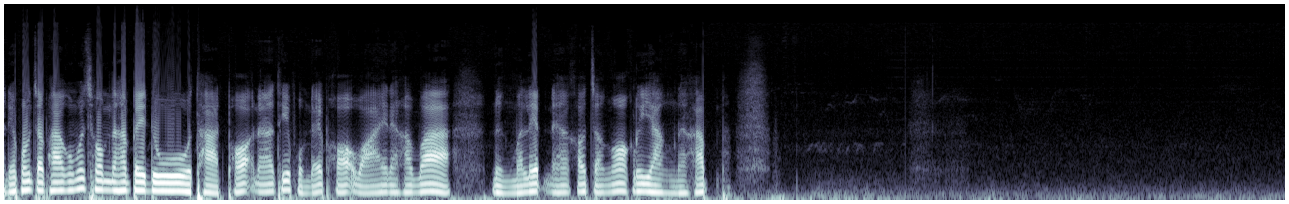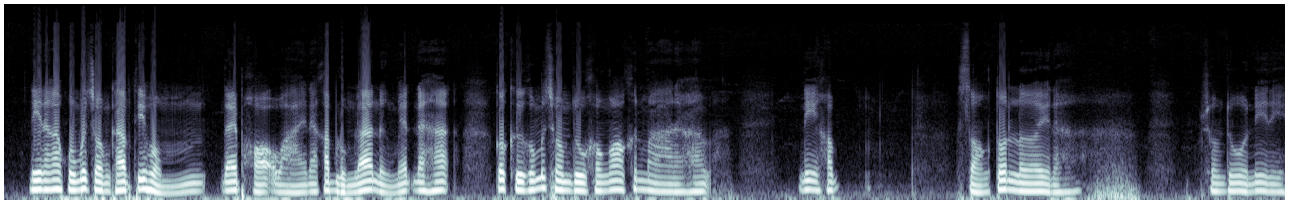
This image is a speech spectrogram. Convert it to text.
เดี๋ยวผมจะพาคุณผู้ชมนะครับ ไปดูถาดเพาะนะที่ผมได้เพาะไว้นะครับว่า 1 เมล็ดนะเขาจะงอกหรือยังนะครับ นี่นะครับคุณผู้ชมครับที่ผมได้เพาะไว้นะครับ หลุมละหนึ่งเม็ดนะฮะก็คือคุณผู้ชมดูเขางอกขึ้นมานะครับ นี่ครับสองต้นเลยนะฮะชมดูนี่นี่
